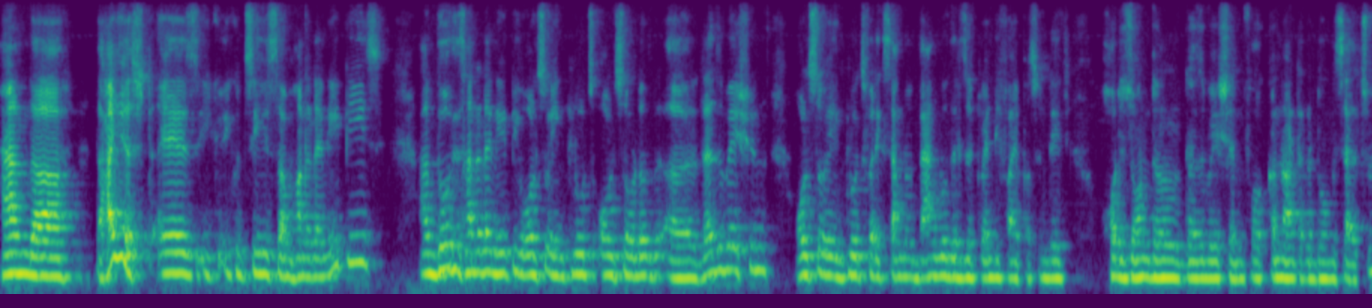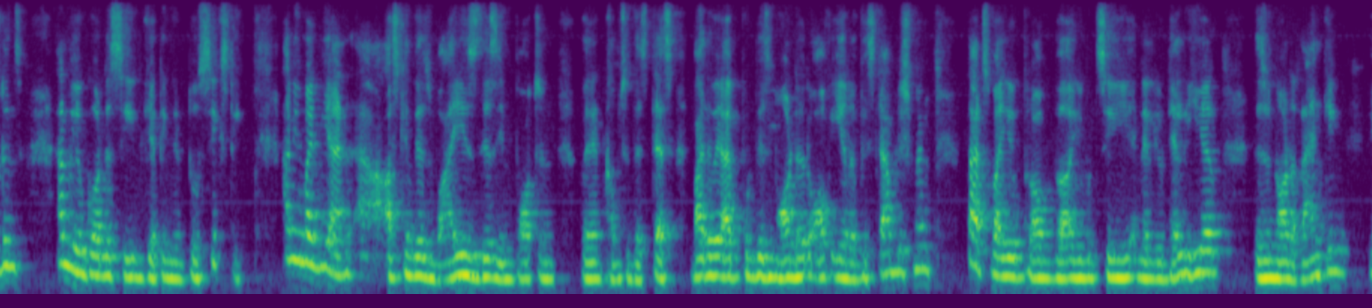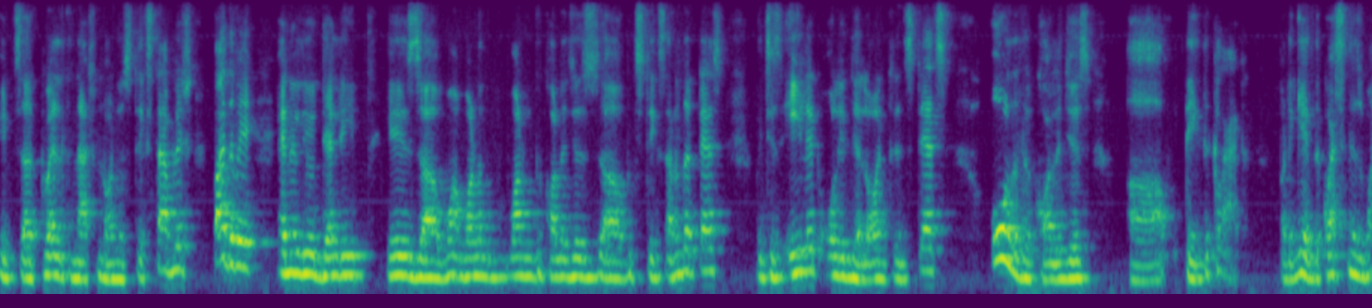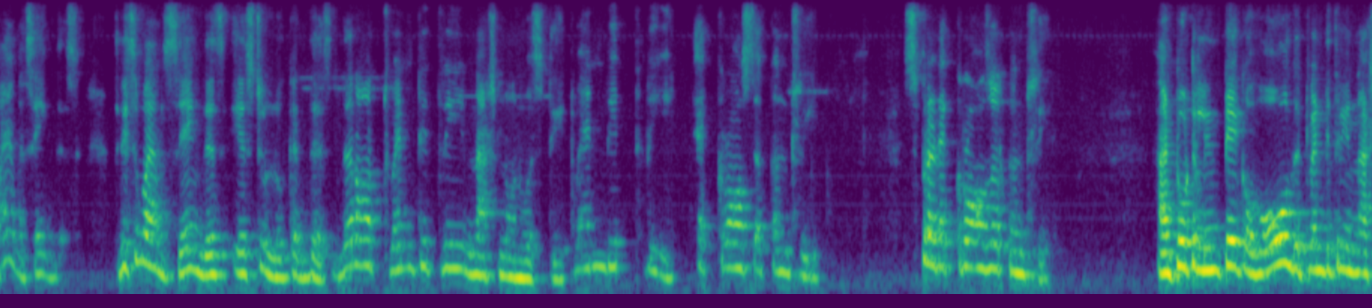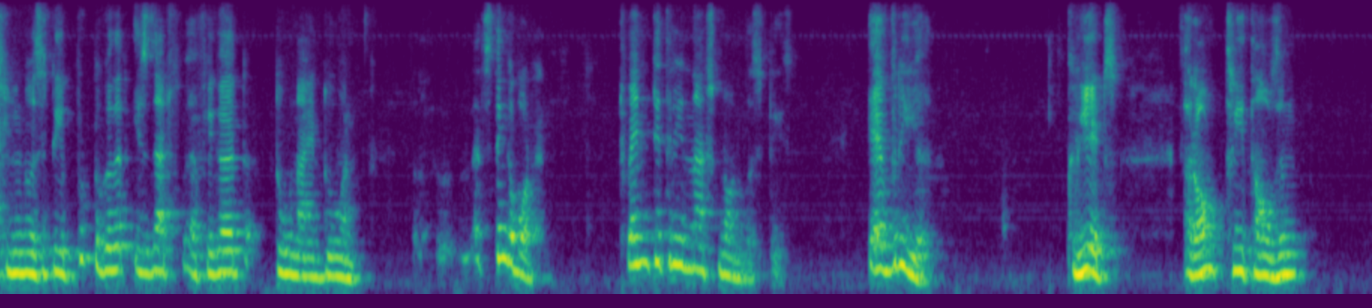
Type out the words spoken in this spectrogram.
And uh, the highest is you, you, could see some 180s. And though this 180 also includes all sort of uh, reservation, also includes, for example, Bangalore, there is a 25 percentage horizontal reservation for Karnataka domicile students, and we've got a seat getting into 60. And you might be asking this, why is this important when it comes to this test? By the way, I put this in order of year of establishment. That's why you probably uh, you would see NLU Delhi here. This is not a ranking. It's a 12th national university established. By the way, NLU Delhi is uh, one, one, of the, one of the colleges uh, which takes another test, which is AILET, All India Law Entrance Test. All other colleges uh, take the CLAT. But again, the question is, why am I saying this? The reason why I'm saying this is to look at this. There are 23 national universities, 23 across the country, spread across our country. And total intake of all the 23 national university put together is that uh, figure 2921. Let's think about it. 23 national universities every year creates around 3,000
